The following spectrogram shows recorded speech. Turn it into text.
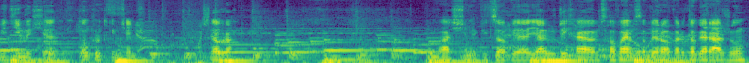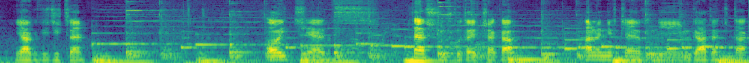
widzimy się po krótkim cięciu. Dobra. Właśnie widzowie, ja już dojechałem, schowałem sobie rower do garażu. Jak widzicie, ojciec też już tutaj czeka, ale nie chciałem z nim gadać tak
